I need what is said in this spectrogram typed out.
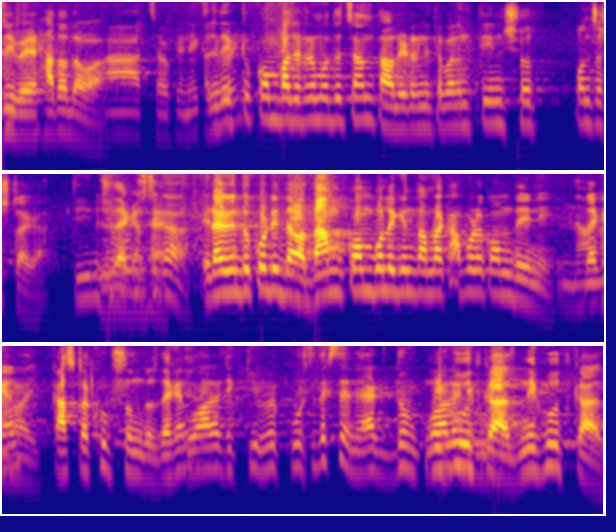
জি ভাই হাতা দেওয়া। আচ্ছা ওকে যদি একটু কম বাজেটের মধ্যে চান তাহলে এটা নিতে পারেন তিনশো পঞ্চাশ টাকা। এই যে 350 দেখেন হ্যাঁ। এটা কিন্তু কোটি দেওয়া। দাম কম বলে কিন্তু আমরা কাপড়ে কম দেইনি। দেখেন। কাজটা খুব সুন্দর দেখেন। কোয়ালিটি কীভাবে করছে দেখছেন? একদম নিখুঁত কাজ নিখুঁত কাজ।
